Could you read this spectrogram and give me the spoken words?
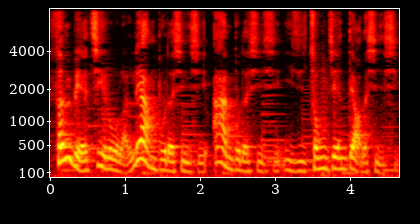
分别记录了亮部的信息、暗部的信息以及中间调的信息。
